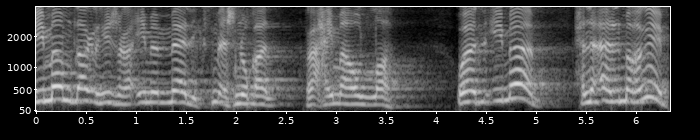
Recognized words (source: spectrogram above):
إمام دار الهجرة إمام مالك اسمع شنو قال رحمه الله. وهذا الإمام حنا أهل المغرب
